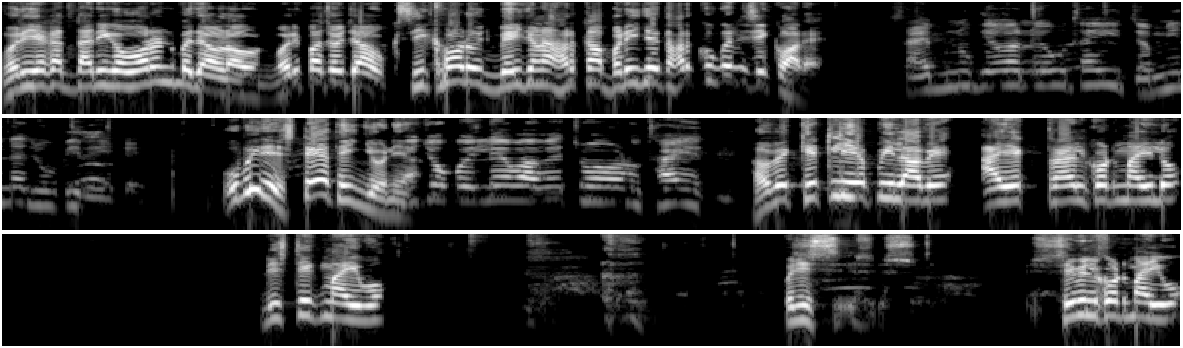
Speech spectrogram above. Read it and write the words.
વળી એકાદ તારીખે વોરંટ બજાવડાવું વરી પાછો જાવ શીખવાડું. બે જણા હરકા ભળી જાય તો હરકું કરી શીખવાડે? સાહેબનું કહેવાનું એવું થાય જમીન જ ઊભી રહી જાય. ઊભી રહી. સ્ટે થઈ ગયો ને બીજો કોઈ લેવા વેચવા વાળું થાય જ નહીં. હવે કેટલી અપીલ આવે? આ એક ટ્રાયલ કોર્ટમાં આવેલો ડિસ્ટ્રિક્ટમાં આવ્યો પછી સિવિલ કોર્ટમાં આવ્યો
